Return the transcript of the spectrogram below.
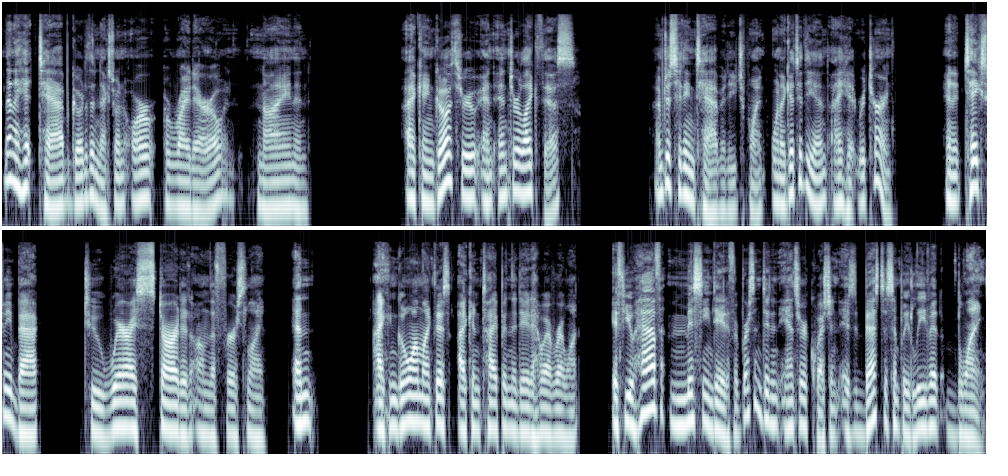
And then I hit tab, go to the next one or a right arrow, and nine. And I can go through and enter like this. I'm just hitting tab at each point. When I get to the end, I hit return and it takes me back to where I started on the first line. And I can go on like this. I can type in the data however I want. If you have missing data, if a person didn't answer a question, it's best to simply leave it blank.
